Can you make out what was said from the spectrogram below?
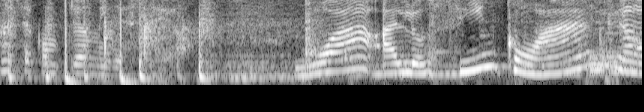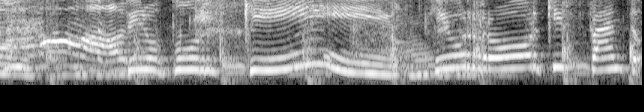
no se cumplió mi deseo. ¡Guau! A los cinco años. ¿Pero por qué? ¡Qué horror! ¡Qué espanto!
